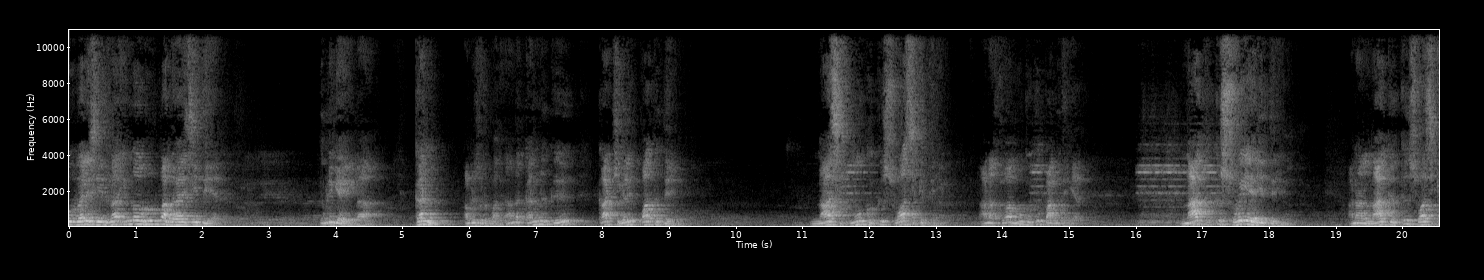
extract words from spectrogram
ஒரு வேலை செய்யுதுன்னா இன்னொரு உறுப்பு அந்த வேலை செய்ய தெரியாது. எப்படி கேட்குறீங்களா கண் அப்படின்னு சொல்லிட்டு பார்த்தீங்கன்னா அந்த கண்ணுக்கு காட்சிகளை பார்க்க தெரியும். நாசி மூக்குக்கு சுவாசிக்க தெரியும். ஆனால் சுவா மூக்குக்கு பார்க்க தெரியாது. நாக்குக்கு சுவையை அறிய தெரியும். ஆனால் நாக்குக்கு சுவாசிக்க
